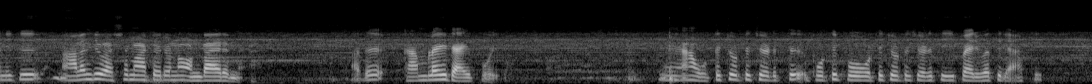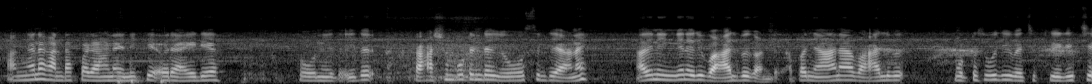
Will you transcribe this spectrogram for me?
എനിക്ക് നാലഞ്ച് വർഷമായിട്ടൊരെണ്ണം ഉണ്ടായിരുന്നു. അത് കംപ്ലൈന്റ് ആയിപ്പോയി. ഞാൻ ഒട്ടിച്ചൊട്ടിച്ചെടുത്ത് പൊട്ടിപ്പോ ഒട്ടിച്ചൊട്ടിച്ചെടുത്ത് ഈ പരുവത്തിലാക്കി. അങ്ങനെ കണ്ടപ്പോഴാണ് എനിക്ക് ഒരു ഐഡിയ തോന്നിയത്. ഇത് പാഷൻ യൂസിന്റെയാണേ. അതിന് ഇങ്ങനെ ഒരു വാൽവ് കണ്ട്. അപ്പം ഞാൻ ആ വാൽവ് മുട്ടുസൂചി വെച്ച് കിഴിച്ച്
